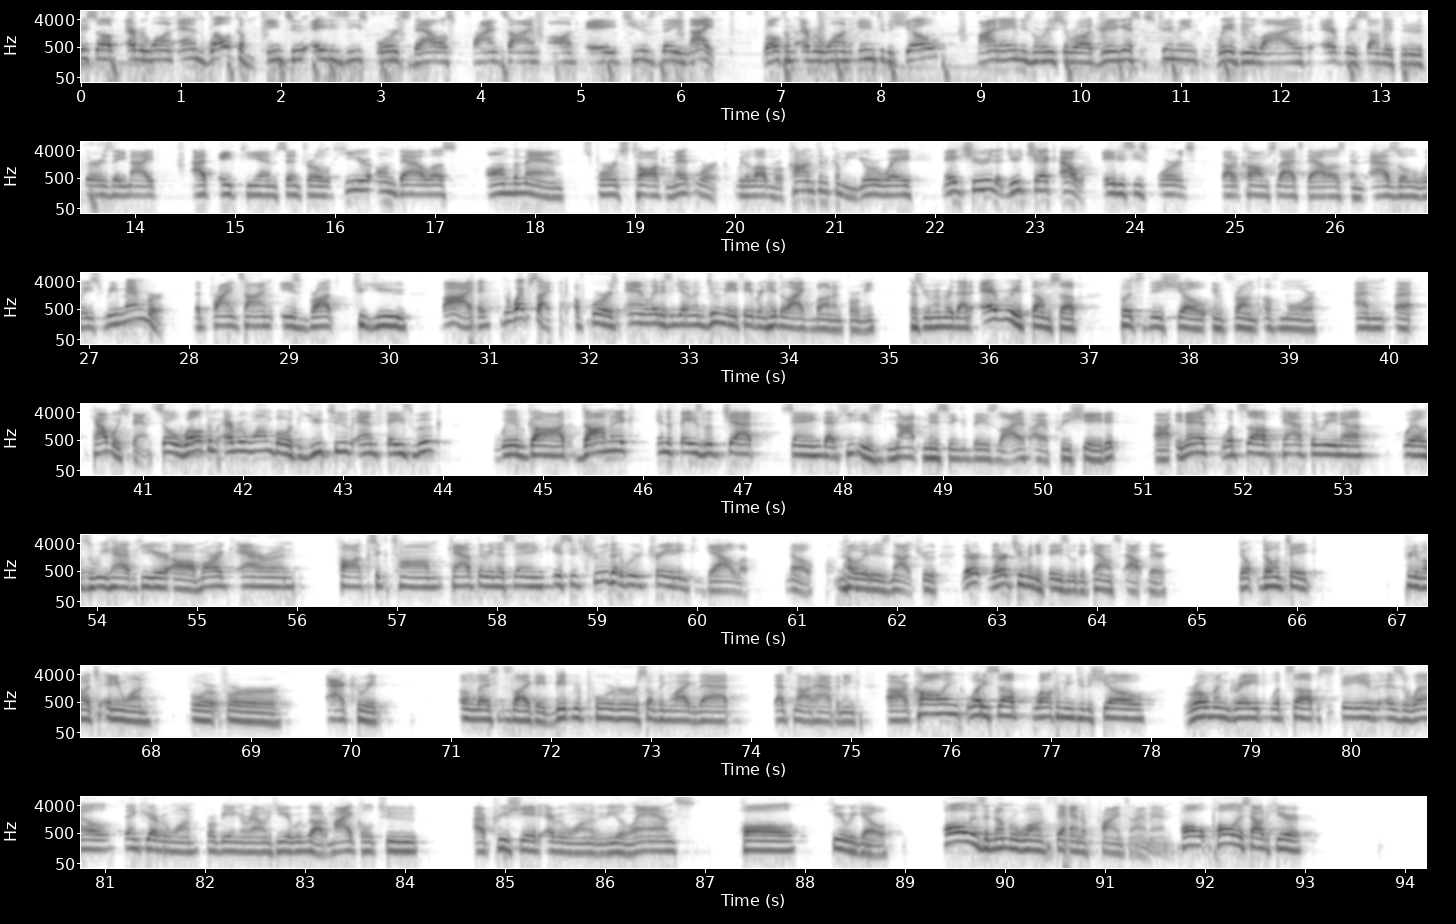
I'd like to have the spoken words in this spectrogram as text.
What is up, everyone, and welcome into A to Z Sports Dallas Prime Time on a Tuesday night. Welcome, everyone, into the show. My name is Mauricio Rodriguez, streaming with you live every Sunday through Thursday night at 8 p.m. Central here on Dallas On Demand Sports Talk Network with a lot more content coming your way. Make sure that you check out atozsports.com slash Dallas. And as always, remember, that prime time is brought to you by the website, of course. And ladies and gentlemen, do me a favor and hit the like button for me because remember that every thumbs up puts this show in front of more and uh, Cowboys fans. So welcome everyone, both YouTube and Facebook. We've got Dominic in the Facebook chat saying that he is not missing this live. I appreciate it. Uh, Ines, what's up? Katharina, who else do we have here? Uh, Mark, Aaron, Toxic Tom, Catherine is saying, is it true that we're trading Gallup? No, no, it is not true. There are there are too many Facebook accounts out there. Don't don't take pretty much anyone for for accurate unless it's like a beat reporter or something like that. That's not happening. Uh Colin, what is up? Welcome into the show. Roman Great, what's up? Steve as well. Thank you everyone for being around here. We've got Michael too. I appreciate every one of you. Lance, Paul, here we go. Paul is the number one fan of primetime, man. Paul, Paul is out here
